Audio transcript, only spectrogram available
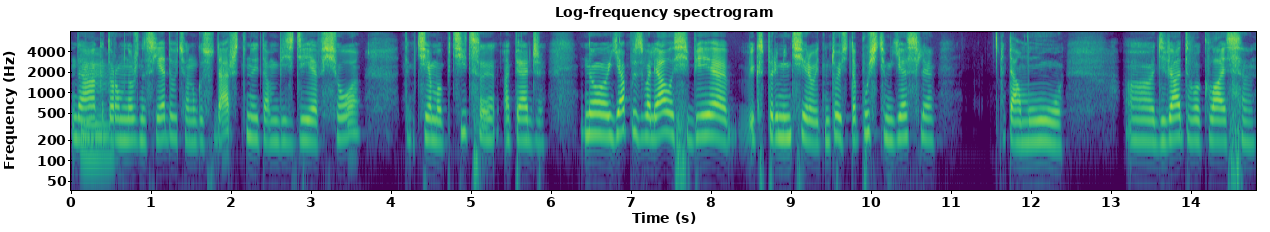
да, mm-hmm. которому нужно следовать, он государственный, там везде все, там тема птицы, опять же. Но я позволяла себе экспериментировать. Ну, то есть, допустим, если там у э, девятого класса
